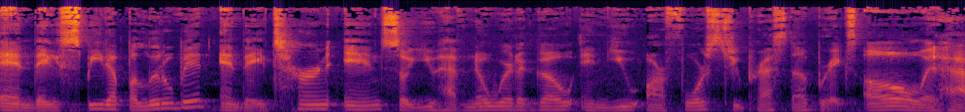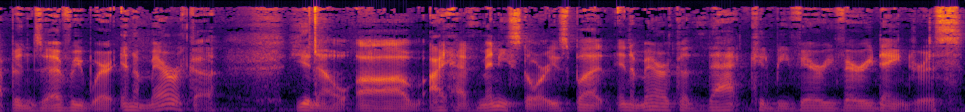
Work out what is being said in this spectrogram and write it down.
and they speed up a little bit and they turn in so you have nowhere to go and you are forced to press the brakes. Oh, it happens everywhere. In America, you know, uh, I have many stories, but in America, that could be very, very dangerous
